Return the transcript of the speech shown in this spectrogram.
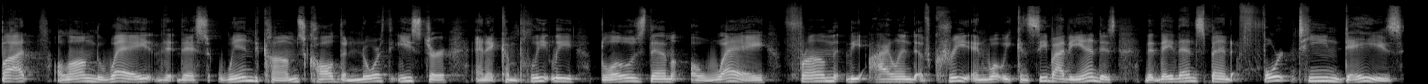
But along the way, th- this wind comes called the northeaster, and it completely blows them away from the island of Crete. And what we can see by the end is that they then spend 14 days,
